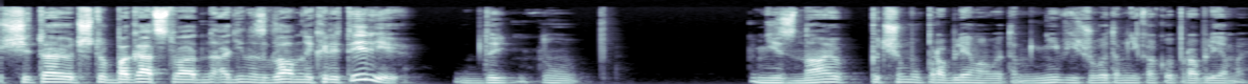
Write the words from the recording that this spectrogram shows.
считают, что богатство один из главных критерий? Да, ну, не знаю, почему проблема в этом. Не вижу в этом никакой проблемы.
